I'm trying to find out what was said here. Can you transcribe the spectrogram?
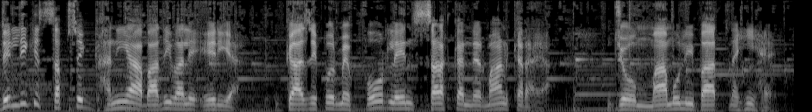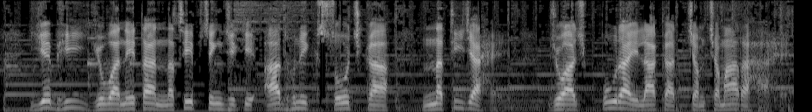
दिल्ली की सबसे घनी आबादी वाले एरिया, गाजीपुर में फोर लेन सड़क का निर्माण कराया, जो मामूली बात नहीं है। ये भी युवा नेता नसीब सिंह जी की आधुनिक सोच का नतीजा है। जो आज पूरा इलाका चमचमा रहा है।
